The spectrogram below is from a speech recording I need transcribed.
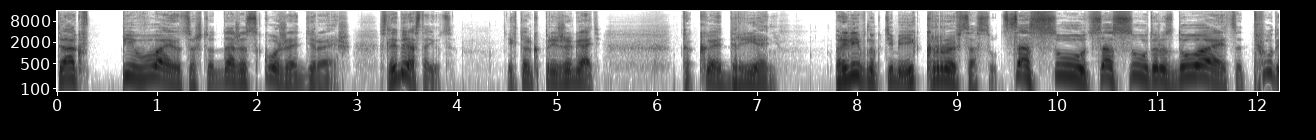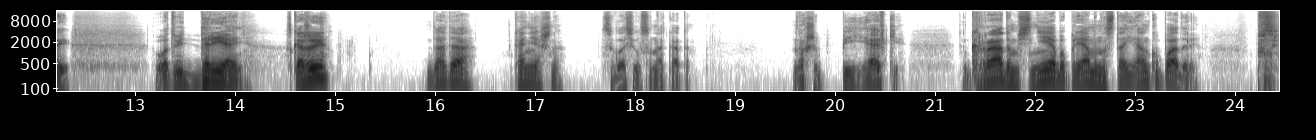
так впиваются, что даже с кожи отдираешь. Следы остаются. Их только прижигать. Такая дрянь. Прилипну к тебе и кровь сосут. Сосут, сосут и раздувается. Тьфу ты! Вот ведь дрянь. Скажи. Да-да, конечно, согласился Наката. Ну что, пиявки. Градом с неба прямо на стоянку падали. Пс,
